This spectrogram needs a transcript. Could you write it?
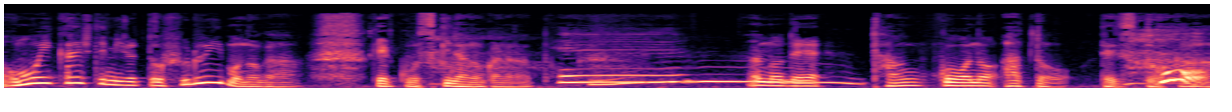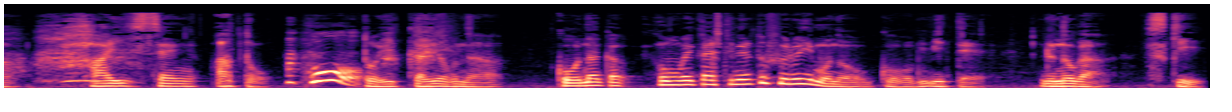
思い返してみると古いものが結構好きなのかなと。なので、炭鉱の跡ですとか、配線跡。といったような、こうなんか思い返してみると古いものをこう見てるのが好き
